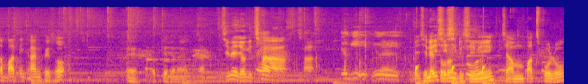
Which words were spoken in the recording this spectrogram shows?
tempat nikahan besok. Eh, 어떻게 되나요? 자, 진해 여기 차, 차. 여기 여기 Di sini Isi turun di sepuluh. sini jam 4.10.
